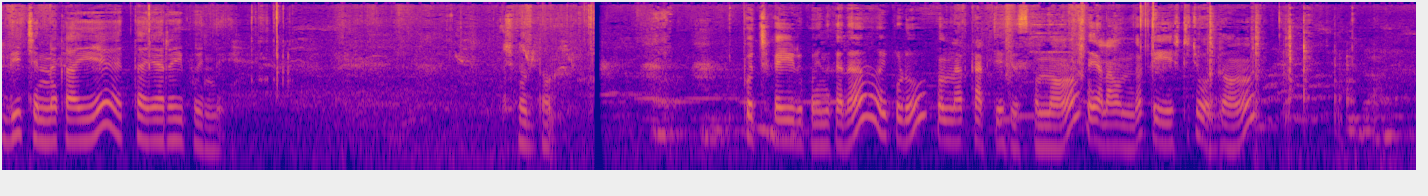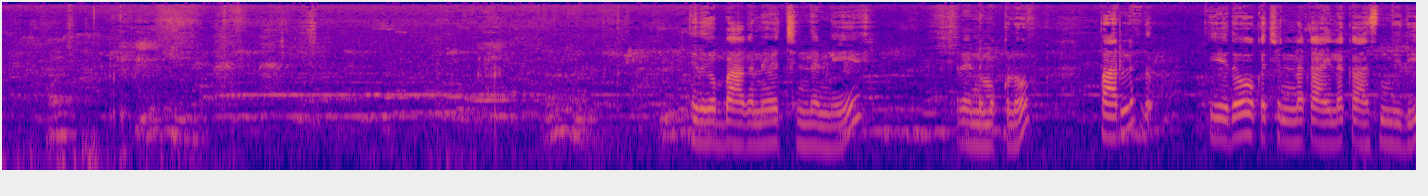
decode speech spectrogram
ఇది చిన్నకాయే తయారైపోయింది. చూద్దాం. పుచ్చకాయ ఇడిపోయింది కదా ఇప్పుడు ఉన్నది కట్ చేసేసుకుందాం. ఎలా ఉందో టేస్ట్ చూద్దాం. ఇదిగో బాగానే వచ్చిందండి. రెండు ముక్కలు. పర్లేదు. ఏదో ఒక చిన్న కాయలా కాసింది ఇది.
